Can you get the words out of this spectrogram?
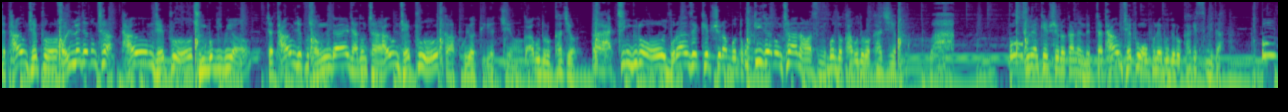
자, 다음 제품, 벌레 자동차. 다음 제품, 중복이고요 자, 다음 제품, 정갈 자동차. 다음 제품, 아까 보여드렸죠. 까보도록 하죠. 아, 징그러. 노란색 캡슐 한번 더. 토끼 자동차 나왔습니다. 한 번 더 가보도록 하지요. 와. 뽕. 투명 캡슐을 깠는데. 자, 다음 제품 오픈해 보도록 하겠습니다. 뽕.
